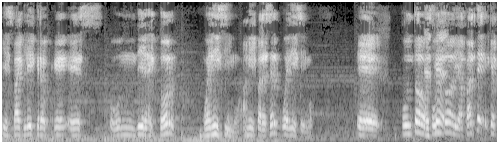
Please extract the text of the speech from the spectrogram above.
y Spike Lee creo que es un director buenísimo, a mi parecer buenísimo. Eh, punto, punto, y aparte que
